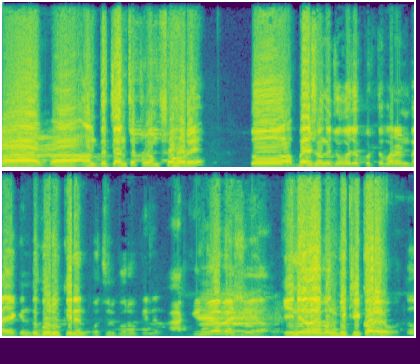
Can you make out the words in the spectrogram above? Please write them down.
বা আনতে চান চট্টগ্রাম শহরে। তো ভাইয়ের সঙ্গে যোগাযোগ করতে পারেন ভাইয়া কিন্তু গরু কিনেন প্রচুর গরু কিনেন। কিনিও বেশি কিনেও এবং বিক্রি করেও। তো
